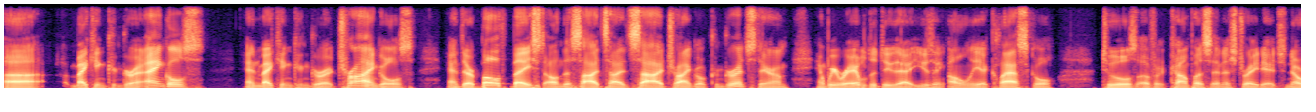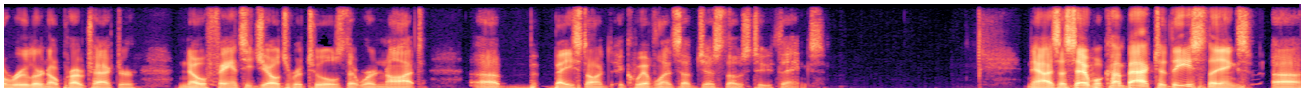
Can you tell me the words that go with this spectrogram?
uh, making congruent angles and making congruent triangles. And they're both based on the side-side-side triangle congruence theorem. And we were able to do that using only a classical tools of a compass and a straight edge. No ruler, no protractor, no fancy GeoGebra tools that were not uh, based on equivalence of just those two things. Now, as I said, we'll come back to these things, uh,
